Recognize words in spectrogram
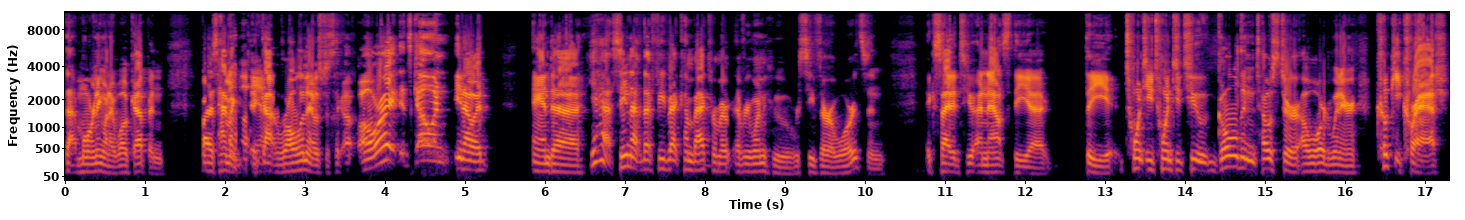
that morning when I woke up, and by the time it, Oh, it yeah. got rolling, it was just like, "Oh, "All right, it's going," you know. It and uh, yeah, seeing that that feedback come back from everyone who received their awards, and excited to announce the uh, the 2022 Golden Toaster Award winner, Cookie Crash,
